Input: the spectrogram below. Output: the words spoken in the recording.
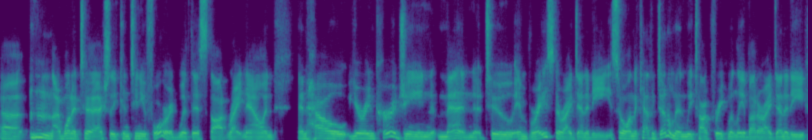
uh, I wanted to actually continue forward with this thought right now, and and how you're encouraging men to embrace their identity. So on the Catholic Gentleman, we talk frequently about our identity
